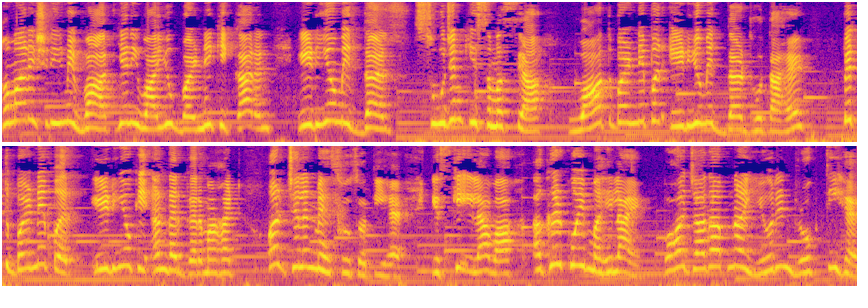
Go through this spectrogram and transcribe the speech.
हमारे शरीर में वात यानी वायु बढ़ने के कारण एडियो में दर्द, सूजन की समस्या, वात बढ़ने पर एडियो में दर्द होता है। पित्त बढ़ने पर एडियो के अंदर गर्माहट और जलन महसूस होती है। इसके अलावा, अगर कोई महिलाएँ बहुत ज़्यादा अपना यूरिन रोकती है,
